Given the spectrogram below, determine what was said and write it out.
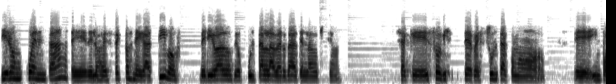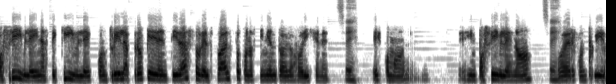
dieron cuenta eh, de los efectos negativos derivados de ocultar la verdad en la adopción ya que eso resulta como eh, imposible, inasequible, construir la propia identidad sobre el falso conocimiento de los orígenes. Sí. Es como, es imposible, ¿no? Poder construir.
